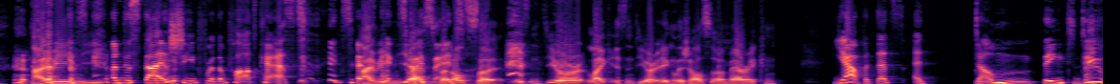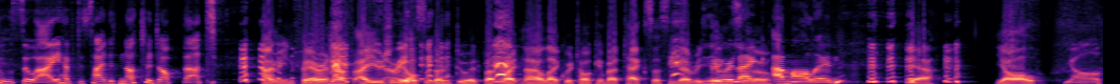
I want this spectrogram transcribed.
I mean, on the style sheet for the podcast. I mean, XYZ. yes, but also, isn't your like, isn't your English also American? Yeah, but that's a dumb thing to do, so I have decided not to adopt that. I mean, fair enough. I usually also don't do it, but right now, like, we're talking about Texas and everything. You were so... like, I'm all in. yeah y'all. Y'all.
